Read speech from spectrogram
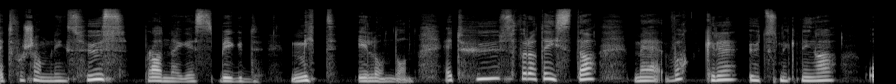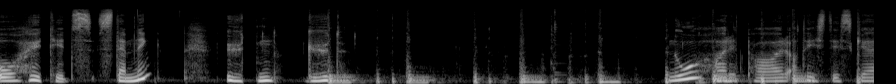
et forsamlingshus, planlegges bygd midt i London. Et hus for ateister med vakre utsmykninger og høytidsstemning, uten Gud. Nå har et par ateistiske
